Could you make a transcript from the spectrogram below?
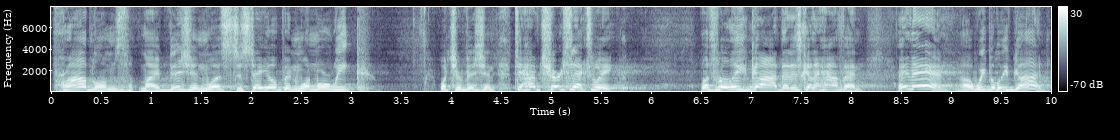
problems. My vision was to stay open one more week. What's your vision? To have church next week. Let's believe God that it's going to happen. Amen. Uh, we believe God.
